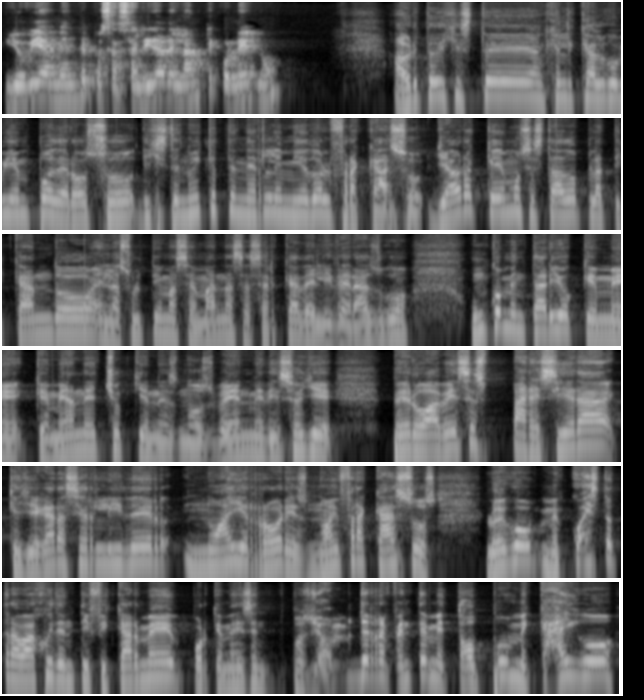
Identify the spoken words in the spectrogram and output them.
y obviamente pues a salir adelante con él, ¿no? Ahorita dijiste, Angélica, algo bien poderoso. Dijiste, no hay que tenerle miedo al fracaso. Y ahora que hemos estado platicando en las últimas semanas acerca del liderazgo, un comentario que me, que me han hecho quienes nos ven me dice, oye, pero a veces pareciera que llegar a ser líder no hay errores, no hay fracasos. Luego me cuesta trabajo identificarme porque me dicen, pues yo de repente me topo, me caigo,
